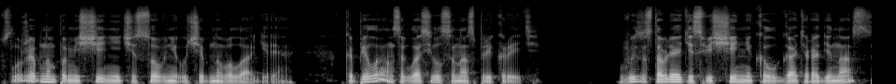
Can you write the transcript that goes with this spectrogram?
«В служебном помещении часовни учебного лагеря. Капеллан согласился нас прикрыть. «Вы заставляете священника лгать ради нас?»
